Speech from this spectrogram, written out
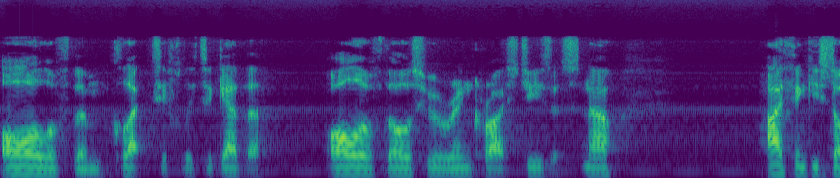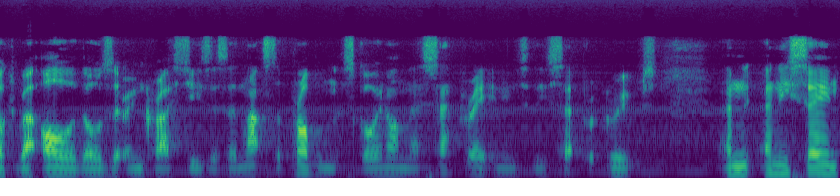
all of them collectively together? All of those who are in Christ Jesus? Now, I think he's talking about all of those that are in Christ Jesus, and that's the problem that's going on. They're separating into these separate groups. And, and he's saying,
